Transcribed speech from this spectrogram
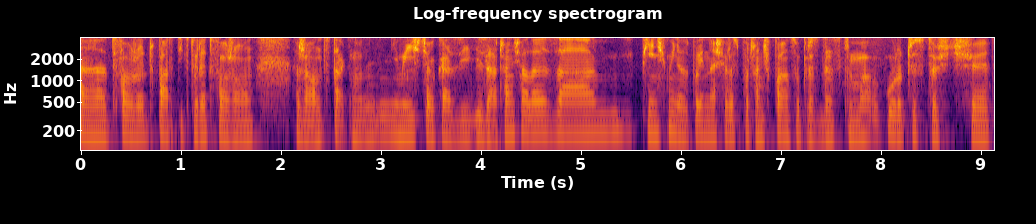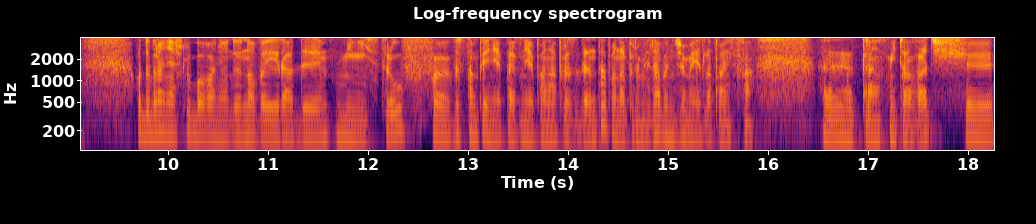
e, tworzą, czy partii, które tworzą rząd. Tak, no nie mieliście okazji zacząć, ale za pięć minut powinna się rozpocząć w Pałacu Prezydenckim uroczystość e, odebrania ślubowań od nowej Rady Ministrów. Wystąpienie pewnie pana prezydenta, pana premiera. Będziemy je dla państwa e, transmitować. E,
